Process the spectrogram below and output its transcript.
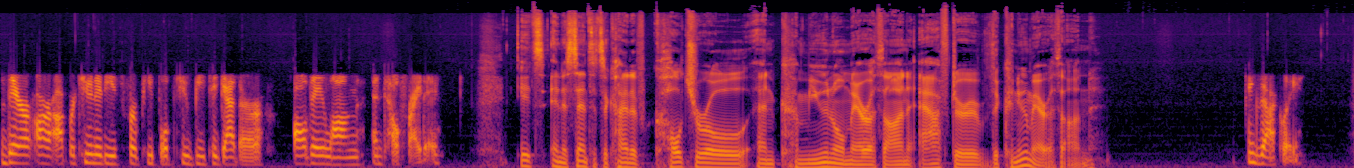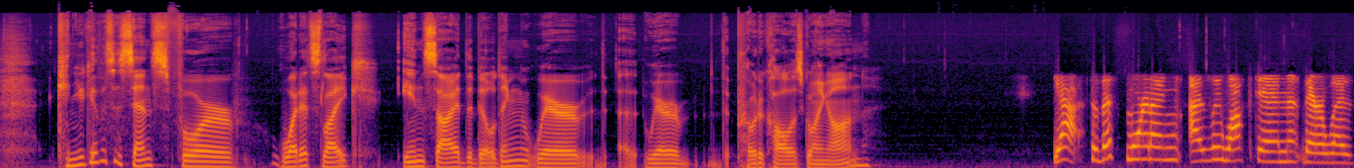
there are opportunities for people to be together all day long until Friday. It's in a sense, it's a kind of cultural and communal marathon after the canoe marathon. Exactly. Can you give us a sense for what it's like inside the building where uh, where the protocol is going on? Yeah. So this morning, as we walked in, there was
